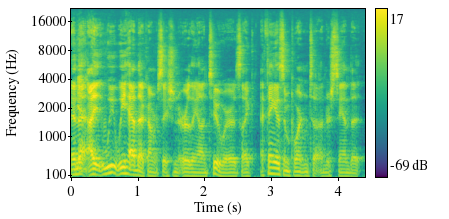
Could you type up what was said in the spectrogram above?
And Yeah. I we we had that conversation early on too, where it's like I think it's important to understand that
